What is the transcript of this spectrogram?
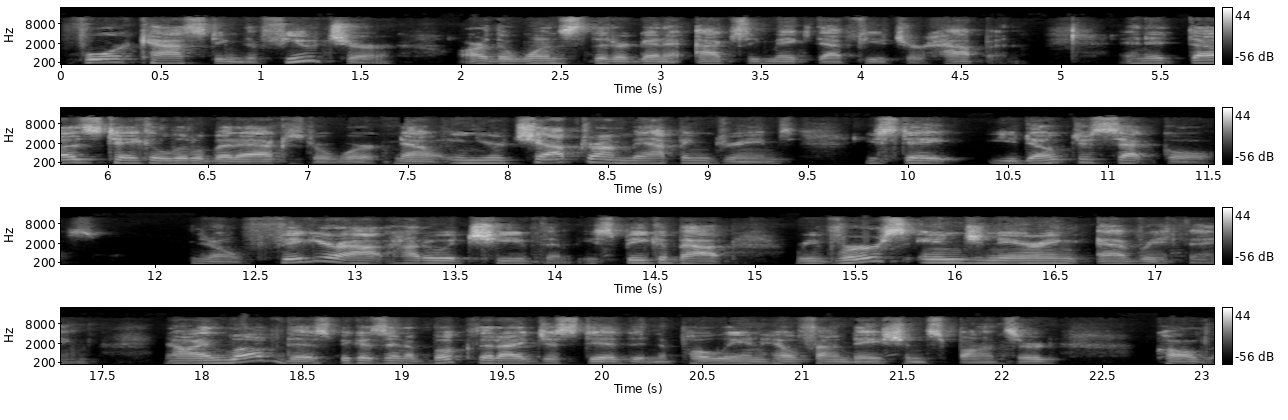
forecasting the future are the ones that are going to actually make that future happen and it does take a little bit extra work. Now, in your chapter on mapping dreams, you state you don't just set goals, you know, figure out how to achieve them. You speak about reverse engineering everything. Now, I love this because in a book that I just did that Napoleon Hill Foundation sponsored called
